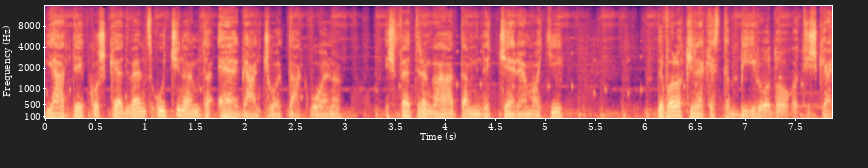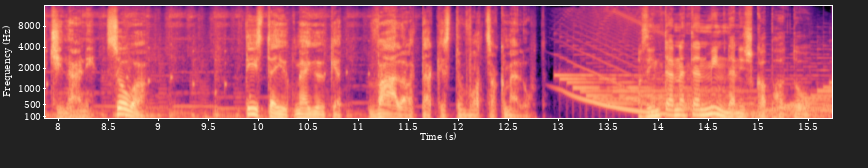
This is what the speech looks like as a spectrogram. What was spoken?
játékos kedvenc úgy csinál, mintha elgáncsolták volna, és fetreng a hátán, mint egy cserematyi, de valakinek ezt a bíró dolgot is kell csinálni. Szóval, tiszteljük meg őket, vállalták ezt a vacakmelót. Az interneten minden is kapható.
